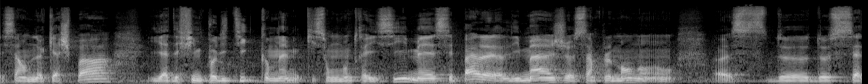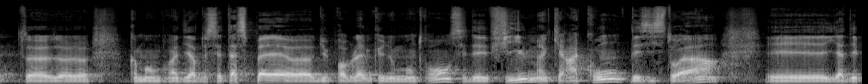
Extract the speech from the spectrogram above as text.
et ça on ne le cache pas. Il y a des films politiques quand même qui sont montrés ici, mais c'est pas l'image simplement euh, de, de cette euh, comment on pourrait dire de cet aspect euh, du problème que nous montrons. C'est des films qui racontent des histoires et il y a des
